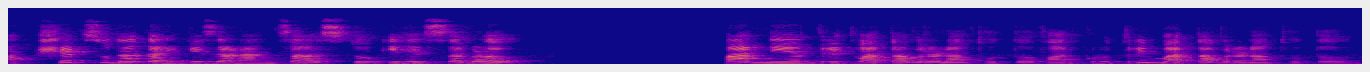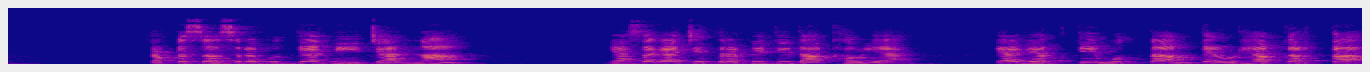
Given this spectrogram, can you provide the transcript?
आक्षेप सुद्धा काही काही जणांचा असतो की हे सगळं फार नियंत्रित वातावरणात होतं फार कृत्रिम वातावरणात होतं. डॉक्टर सहस्रबुद्ध्यांनी ज्यांना या सगळ्या चित्रफिती दाखवल्या त्या व्यक्ती मुद्दाम तेवढ्या करता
